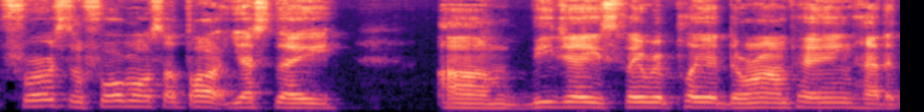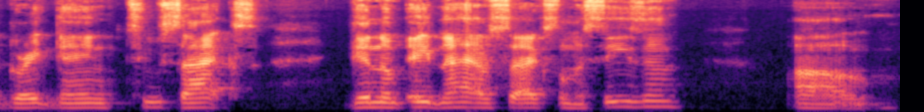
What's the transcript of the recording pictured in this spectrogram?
first and foremost, I thought yesterday, um, BJ's favorite player, Daron Payne, had a great game, two sacks, getting them eight and a half sacks on the season. Um,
